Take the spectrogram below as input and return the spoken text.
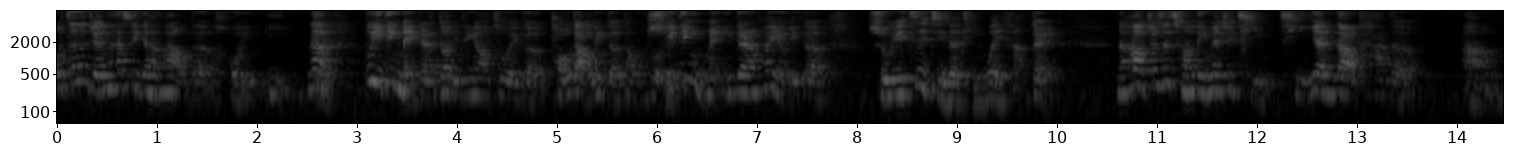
我真的觉得它是一个很好的回忆。那不一定每个人都一定要做一个头倒立的动作，一定每一个人会有一个属于自己的体位法。对。然后就是从里面去体体验到它的嗯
